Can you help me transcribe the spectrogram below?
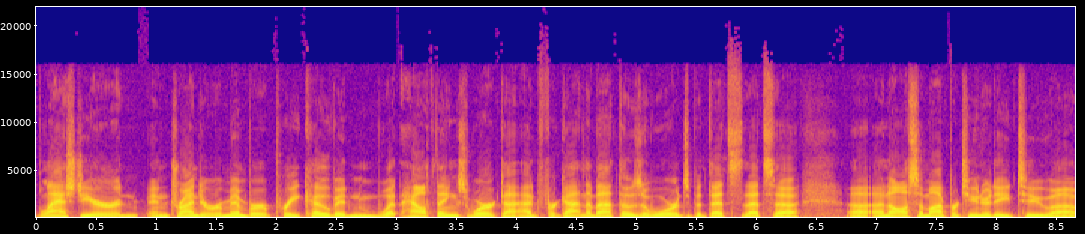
last year and, and trying to remember pre-COVID and what how things worked, I, would forgotten about those awards. But that's that's a, uh, an awesome opportunity to uh,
